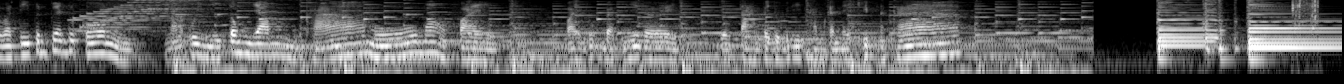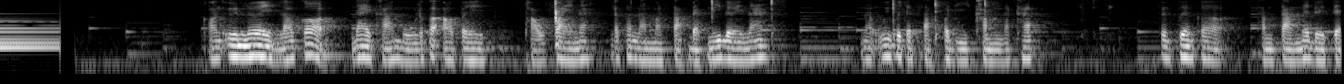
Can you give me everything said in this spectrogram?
สวัสดีเพื่อนๆทุกคนนะอุ้ยมีต้มยำขาหมูหม้อไฟ ไฟลุกแบบนี้เลย เดี๋ยวตามไปดูวิธีทำกันในคลิปนะครับก่อนอื่นเลยเราก็ได้ขาหมูแล้วก็เอาไปเผาไฟนะ แล้วก็นำมาสับแบบนี้เลยนะนะอุ้ยก็จะสับพอดีคำนะครับ เพื่อนๆก็ทำตามได้เลยแต่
